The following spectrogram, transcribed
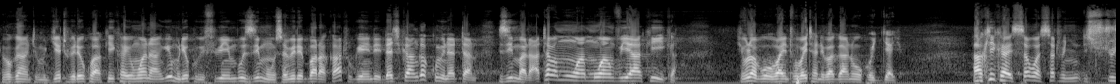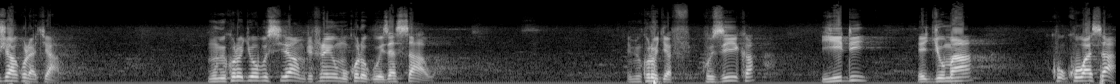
Nibagaa nti mujje tubeere ku akiika y'omwana wange mulye ku bifi byembuzi munsabire baraka tugende. Dakika nga 15 zimala ate abamuwanvu yakiika kibulabantu obaita ne bagaana okujjayo akiika esawa satu tukyakola kyawe. Mu mikolo gy'obusiraamu tetunayo omukolo gweza saawa emikolo gyaffe kuziika yidi ejuma kuwasa.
